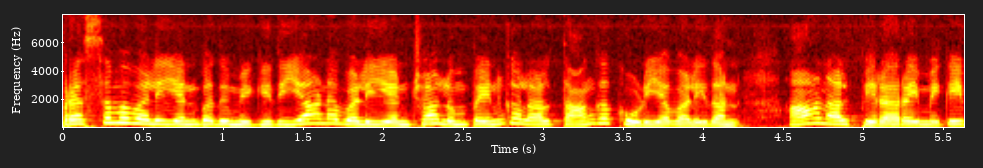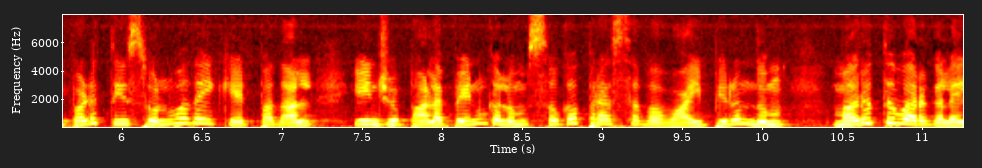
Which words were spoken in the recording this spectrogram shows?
பிரசவ வலி என்பது மிகுதியான வலி என்றாலும் பெண்களால் தாங்கக்கூடிய வலிதான். ஆனால் பிறரை மிகைப்படுத்தி சொல்வதை கேட்பதால் இன்று பல பெண்களும் சுகப்பிரசவ வாய்ப்பிருந்தும் மருத்துவர்களை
